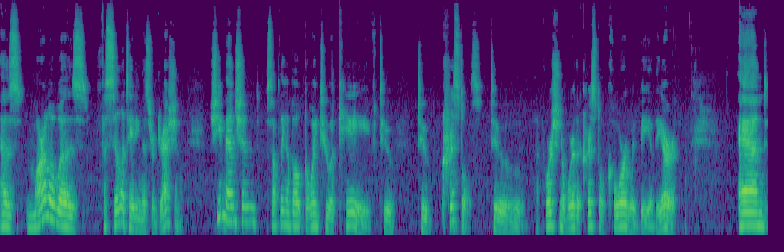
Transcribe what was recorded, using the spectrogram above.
as Marla was facilitating this regression, she mentioned something about going to a cave, to to crystals, to a portion of where the crystal core would be of the earth. And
